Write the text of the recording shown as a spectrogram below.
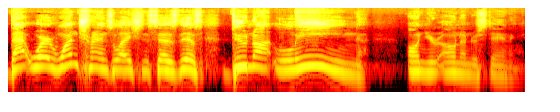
That word, one translation says this do not lean on your own understanding.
